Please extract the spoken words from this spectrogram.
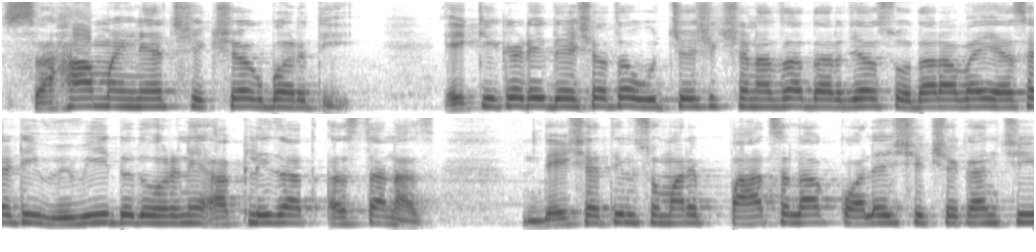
सहा महिन्यात शिक्षक भरती. एकीकडे देशाचा उच्च शिक्षणाचा दर्जा सुधारावा यासाठी विविध धोरणे आखली जात असतानाच देशातील सुमारे पाच लाख कॉलेज शिक्षकांची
